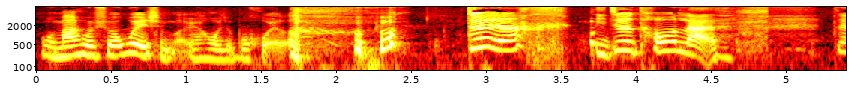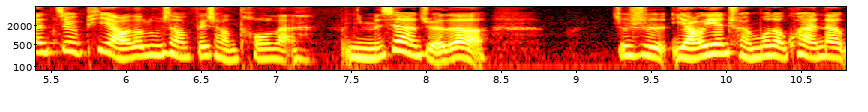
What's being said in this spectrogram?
我妈会说为什么，然后我就不回了。你这是偷懒，在就辟谣的路上非常偷懒。你们现在觉得，就是谣言传播的快，那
